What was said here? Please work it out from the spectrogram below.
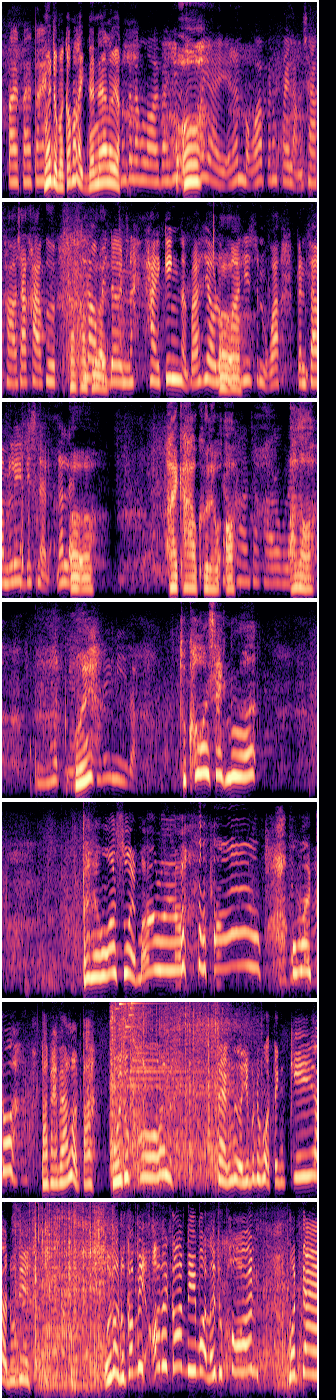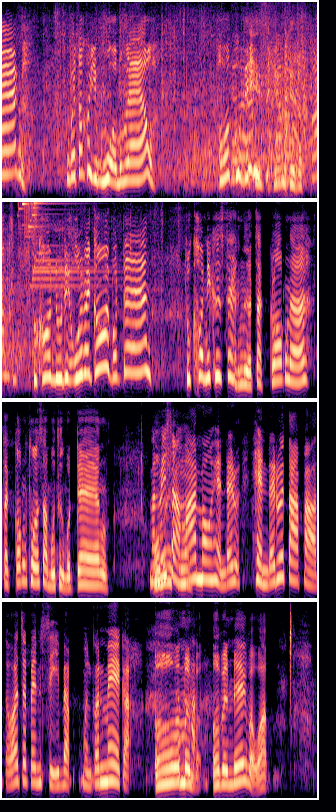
ไปไปไปไม่เดี๋ยวมันก็มาอีกแน่ๆเลยอะมันกำลังลอยไปที่เออผู้ใหญ่ไอ้นั่นบอกว่าไปต้องไปหลังชาคาวชาคาวคือชาคาวที่เราคืออะไรไปเดินไฮกิ้งเห็นปะที่เราลงมาเออที่ฉันบอกว่าเป็น family business อะนั่นแหละเออเออไฮคาวคืออะไรวะอ๋อชาคาวชาคาวโรงแรมอ๋อเหรอมืดไงอุ๊ยที่ไม่มีแบบทุกคนแสงเหนือแต่แล้วว่าสวยมากเลยอะ โอ้ my god ไปไปไปแล้วหล่อนปะอุ้ยทุกคน แสงเหนืออยู่บนหัวเต็งกี้อะดูดิอุ้ยฝั่งนู้นก็มีโอ้ my god มีหมดเลยทุกคนหมดแดงกูไม่ต้องขยุมหัวมึงแล้ว เพราะว่ากูได้เห็นแสงเหนือกล้องทุกคนดูดิอุ้ย my god หมดแดง ทุกคนนี่คือแสงเหนือจากกล้องนะ จากกล้องโทรศัพท์มือถือหมดแดงมัน Oh ไม่ my god สามารถมองเห็นได้ด้วยเห็นได้ด้วยตาเปล่า แต่ว่าจะเป็นสีแบบเหมือนก้อนเมฆอะเออมันเหมือนค่ะแบบเออเป็นเมฆแบบว่า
